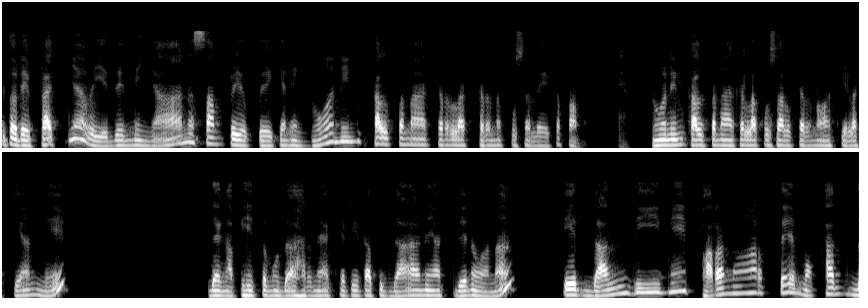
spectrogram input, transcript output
එතකොට මේ ප්‍රඥාව යෙදෙන්නේ ඥාන සංප්‍රයුක්ත ඒ කියන්නේ නුවණින් කල්පනා කරලා කරන කුසලයක පමණයි. නුවණින් කල්පනා කරලා කුසල් කරනවා කියලා කියන්නේ දැන් අපි හිතමු උදාහරණයක් හැටියට අපි දානයක් දෙනවා නම් ඒ දන් දීමේ පරමාර්ථය මොකක්ද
